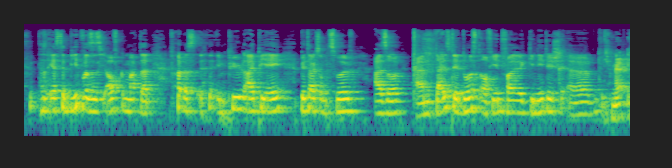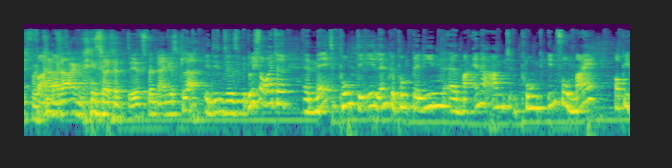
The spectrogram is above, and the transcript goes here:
das erste Bier, was er sich aufgemacht hat, war das äh, Imperial IPA, mittags um 12. Also ähm, da ist der Durst auf jeden Fall genetisch. Äh, Ich, merke, ich wollte gerade sagen, jetzt wird mir einiges klar. in diesem Sinne sind wir durch für heute. Äh, meld.de, lemke.berlin, äh, männerabend.info, my hobby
